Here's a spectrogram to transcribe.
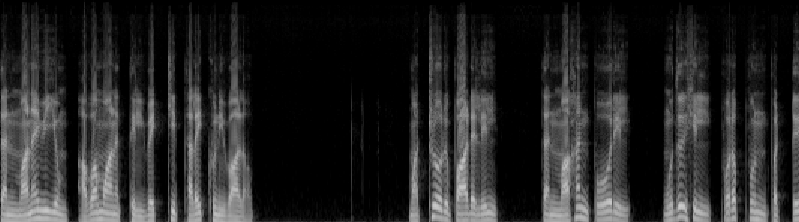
தன் மனைவியும் அவமானத்தில் வெக்கி தலைக்குனிவாளாம். மற்றொரு பாடலில் தன் மகன் போரில் முதுகில் புறப்புண் பட்டு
